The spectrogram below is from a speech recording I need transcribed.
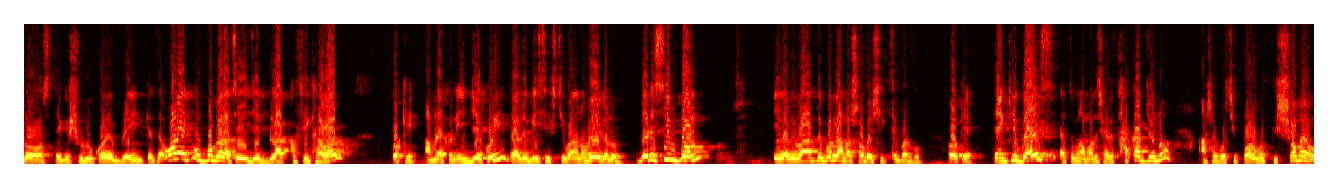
লস থেকে শুরু করে ব্রেইন ক্যান্সার অনেক উপকার আছে এই যে ব্ল্যাক কফি খাওয়ার। ওকে আমরা এখন এনজয় করি। তাহলে বি সিক্সটি বানানো হয়ে গেল। ভেরি সিম্পল এইভাবে বানাতে পারলে আমরা সবাই শিখতে পারব। ওকে থ্যাংক ইউ গাইস এতক্ষণ আমাদের সাথে থাকার জন্য। আশা করছি পরবর্তী সময়েও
